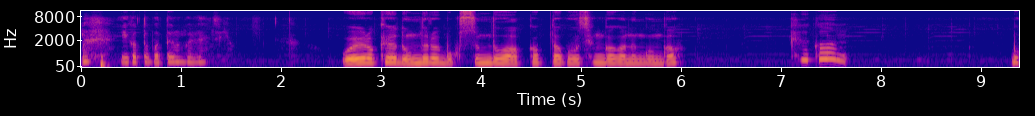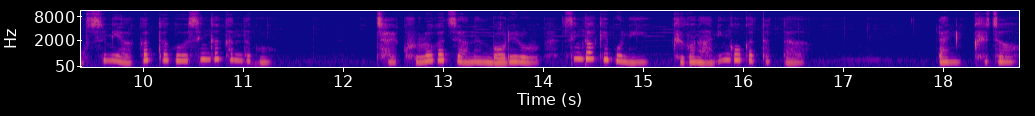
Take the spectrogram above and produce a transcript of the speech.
이것도 못 들은 걸로 해주세요. 왜 이렇게 놈들의 목숨도 아깝다고 생각하는 건가? 그건 목숨이 아깝다고 생각한다고 잘 굴러가지 않은 머리로 생각해보니 그건 아닌 것 같았다. 난 그저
